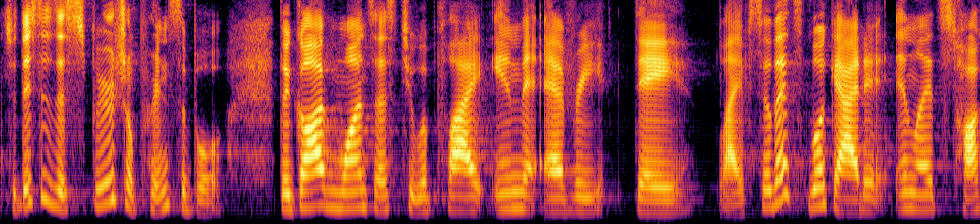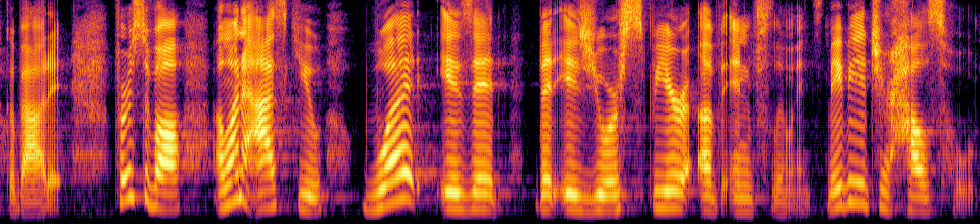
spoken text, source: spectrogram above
So, this is a spiritual principle that God wants us to apply in the everyday life. So let's look at it and let's talk about it. First of all, I want to ask you what is it that is your sphere of influence? Maybe it's your household.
